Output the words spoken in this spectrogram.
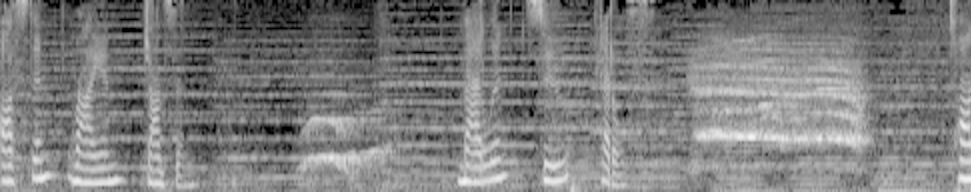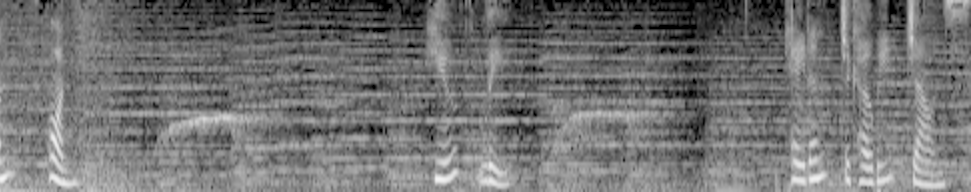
Austin Ryan Johnson. Madeline Sue Kettles. Ton Hon. Hugh Lee. Caden Jacoby Jones.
